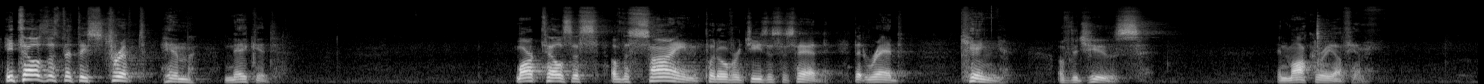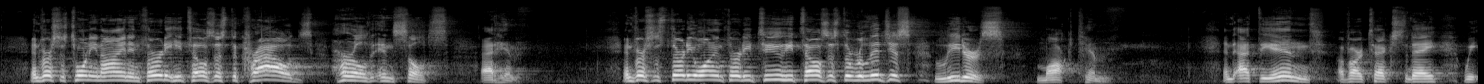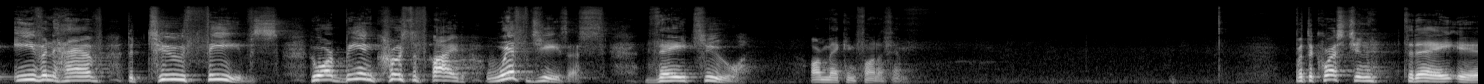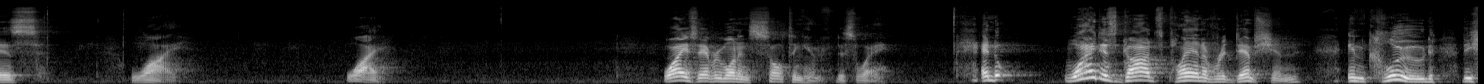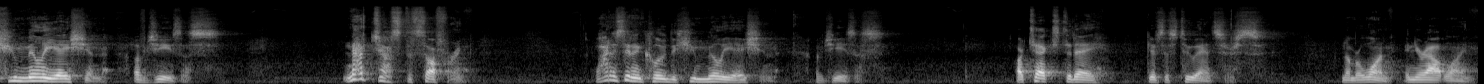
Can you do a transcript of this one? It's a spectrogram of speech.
He tells us that they stripped him naked. Mark tells us of the sign put over Jesus' head that read, King of the Jews, in mockery of him. In verses 29 and 30, he tells us the crowds hurled insults at him. In verses 31 and 32, he tells us the religious leaders mocked him. And at the end of our text today, we even have the two thieves who are being crucified with Jesus. They too are making fun of him. But the question today is why? Why? Why is everyone insulting him this way? And why does God's plan of redemption include the humiliation of Jesus? Not just the suffering. Why does it include the humiliation of Jesus? Our text today gives us two answers. Number one, in your outline,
